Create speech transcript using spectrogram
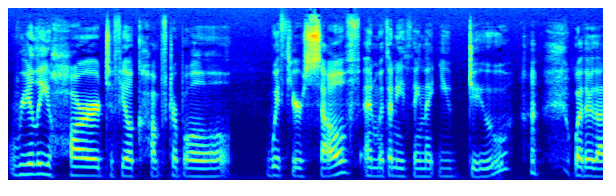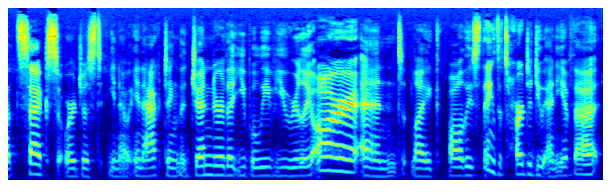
really hard to feel comfortable with yourself and with anything that you do whether that's sex or just you know enacting the gender that you believe you really are and like all these things it's hard to do any of that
